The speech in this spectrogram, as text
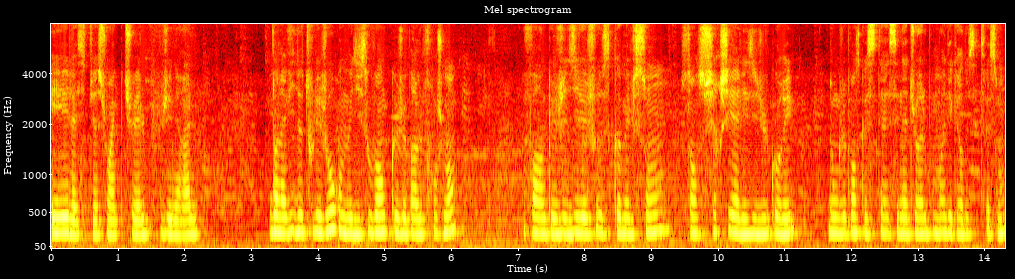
et la situation actuelle plus générale. Dans la vie de tous les jours, on me dit souvent que je parle franchement, enfin que je dis les choses comme elles sont, sans chercher à les édulcorer. Donc je pense que c'était assez naturel pour moi d'écrire de cette façon.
